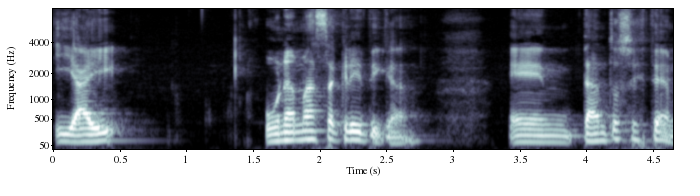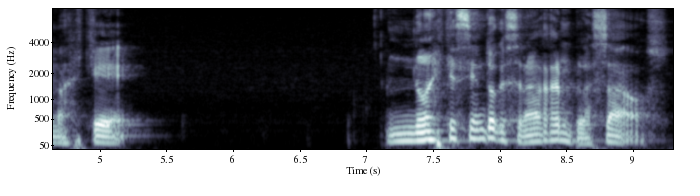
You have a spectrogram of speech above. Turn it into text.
Y hay una masa crítica en tantos sistemas que no es que siento que serán reemplazados.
